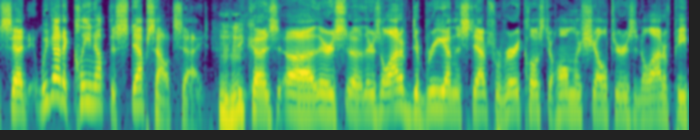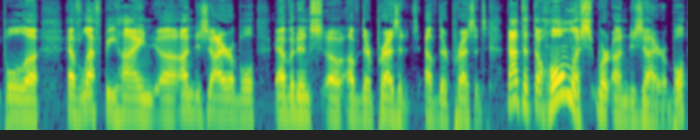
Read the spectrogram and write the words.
said we got to clean up the steps outside because uh, there's uh, there's a lot of debris on the steps. We're very close to homeless shelters, and a lot of people uh, have left behind uh, undesirable evidence of, of their presence of their presence. Not that the homeless were undesirable,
